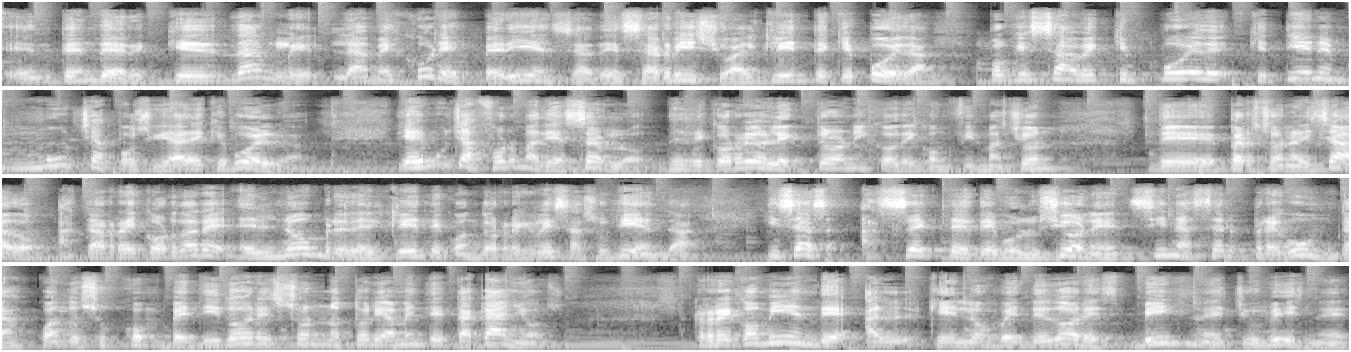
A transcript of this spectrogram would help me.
entender que darle la mejor experiencia de servicio al cliente que pueda, porque sabe que puede, que tiene muchas posibilidades de que vuelva. Y hay muchas formas de hacerlo, desde correo electrónico de confirmación de personalizado hasta recordar el nombre del cliente cuando regresa a su tienda. Quizás acepte devoluciones sin hacer preguntas cuando sus competidores son notoriamente tacaños recomiende al que los vendedores business to business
